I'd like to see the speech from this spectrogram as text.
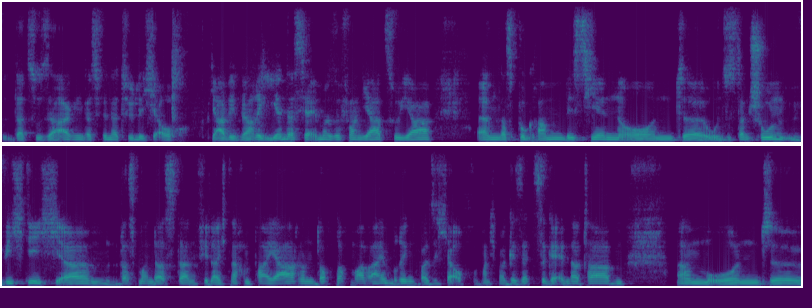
dazu sagen, dass wir natürlich auch, ja, wir variieren das ja immer so von Jahr zu Jahr das Programm ein bisschen und äh, uns ist dann schon wichtig, ähm, dass man das dann vielleicht nach ein paar Jahren doch nochmal reinbringt, weil sich ja auch manchmal Gesetze geändert haben ähm, und äh,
